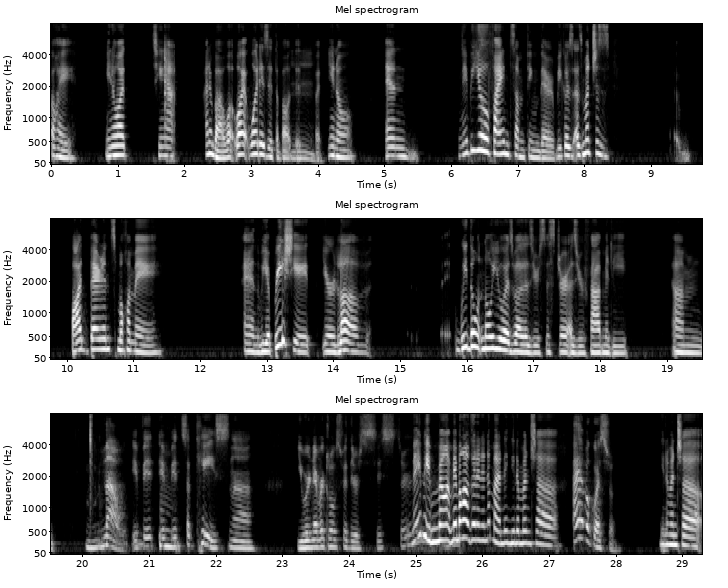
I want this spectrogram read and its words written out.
okay you know what? Sige ano ba? What, what, what is it about it? But you know and maybe you'll find something there because as much as uh, bad parents mo kami and we appreciate your love we don't know you as well as your sister as your family um Now, if it if it's a case na you were never close with your sister, maybe may, may mga ganun na naman hindi naman siya I have a question. hindi naman siya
